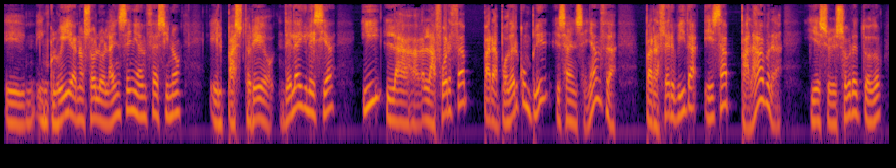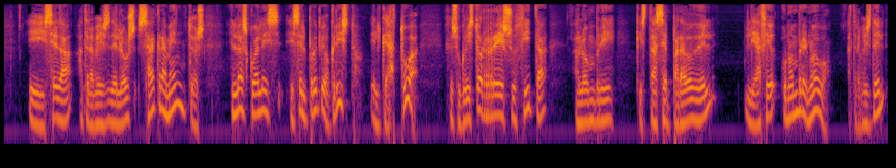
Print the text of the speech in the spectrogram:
eh, incluía no solo la enseñanza, sino el pastoreo de la Iglesia y la, fuerza para poder cumplir esa enseñanza, para hacer vida esa palabra. Y eso es sobre todo, y se da a través de los sacramentos, en las cuales es el propio Cristo el que actúa. Jesucristo resucita al hombre que está separado de él, le hace un hombre nuevo a través del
